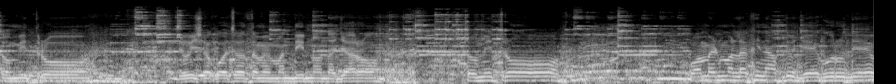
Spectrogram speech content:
તો મિત્રો, જોઈ શકો છો તમે મંદિરનો નજારો. તો મિત્રો કોમેન્ટમાં લખી નાખજો જય ગુરુદેવ.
